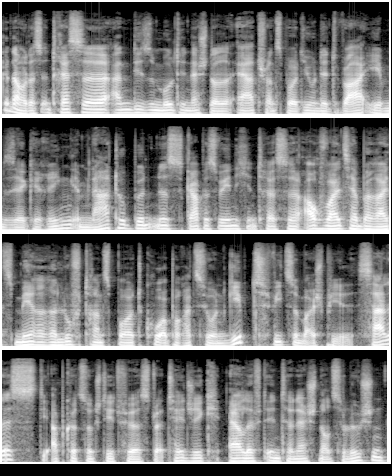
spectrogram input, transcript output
Genau, das Interesse an diesem Multinational Air Transport Unit war eben sehr gering. Im NATO-Bündnis gab es wenig Interesse, auch weil es ja bereits mehrere Lufttransport-Kooperationen gibt, wie zum Beispiel SALIS, die Abkürzung steht für Strategic Airlift International Solution,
